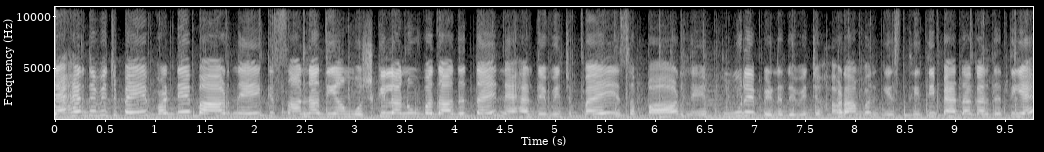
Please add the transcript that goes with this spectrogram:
ਨਹਿਰ ਦੇ ਵਿੱਚ ਪਏ ਵੱਡੇ ਪਾੜ ਨੇ ਕਿਸਾਨਾਂ ਦੀਆਂ ਮੁਸ਼ਕਿਲਾਂ ਨੂੰ ਵਧਾ ਦਿੱਤਾ ਹੈ। ਨਹਿਰ ਦੇ ਵਿੱਚ ਪਏ ਇਸ ਪਾੜ ਨੇ ਪੂਰੇ ਪਿੰਡ ਦੇ ਵਿੱਚ ਹੜ੍ਹਾਂ ਵਰਗੀ ਸਥਿਤੀ ਪੈਦਾ ਕਰ ਦਿੱਤੀ ਹੈ।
